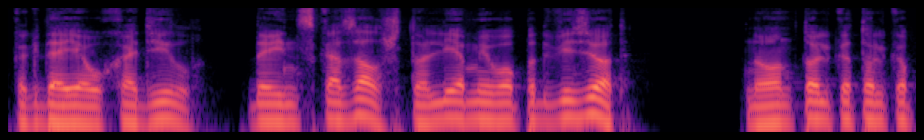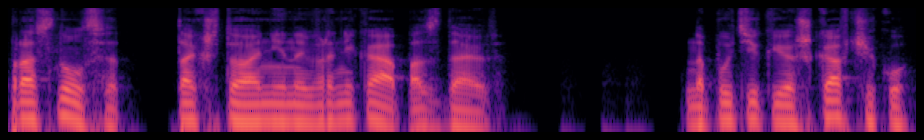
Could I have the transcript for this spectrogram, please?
Когда я уходил, Дэйн сказал, что Лем его подвезет, но он только-только проснулся, так что они наверняка опоздают. На пути к ее шкафчику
